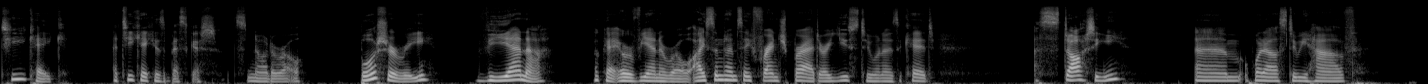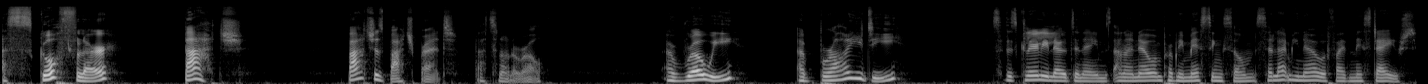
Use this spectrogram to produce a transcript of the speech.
tea cake. A tea cake is a biscuit, it's not a roll. Buttery, Vienna, okay, or Vienna roll. I sometimes say French bread, or I used to when I was a kid. A stotty, um, what else do we have? A scuffler, batch. Batch is batch bread. That's not a roll. A rowie, a bridey. So there's clearly loads of names, and I know I'm probably missing some. So let me know if I've missed out,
